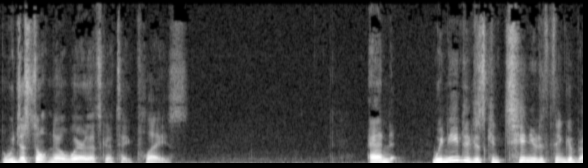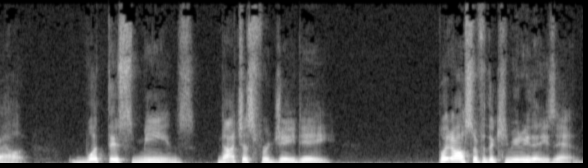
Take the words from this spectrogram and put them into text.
but we just don't know where that's going to take place. And we need to just continue to think about what this means, not just for JD, but also for the community that he's in.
